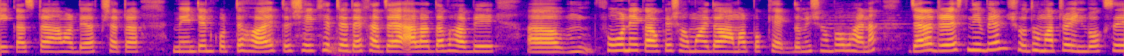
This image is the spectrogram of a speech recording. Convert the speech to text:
এই কাজটা, আমার ব্যবসাটা মেনটেন করতে হয়, তো সেই ক্ষেত্রে দেখা যায় আলাদাভাবে ফোনে কাউকে সময় দেওয়া আমার পক্ষে একদমই সম্ভব হয় না। যারা ড্রেস নেবেন, শুধুমাত্র ইনবক্সে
